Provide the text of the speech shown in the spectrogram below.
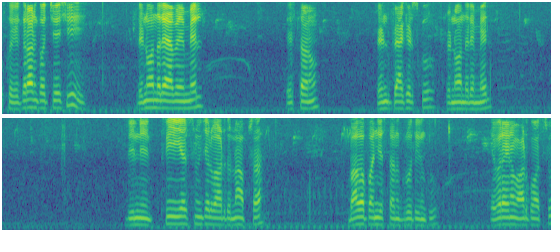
ఒక ఎకరానికి వచ్చేసి రెండు వందల యాభై ఎంఎల్ వేస్తాను. రెండు ప్యాకెట్స్కు రెండు వందల ఎంఎల్. దీన్ని త్రీ ఇయర్స్ నుంచి వాడుతున్నా అప్సా. బాగా పనిచేస్తాను గ్రోతింగ్కు. ఎవరైనా వాడుకోవచ్చు.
